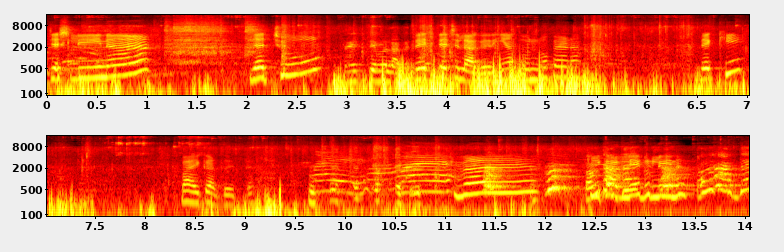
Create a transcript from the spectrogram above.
ਜਸਲੀਨ ਜੱਛੂ ਰੇਤੇ ਵਾਲਾ ਲੱਗ ਰੇਤੇ 'ਚ ਲੱਗ ਰਹੀਆਂ ਦੋਨੋਂ ਭੈਣਾਂ ਦੇਖੀ ਬਾਈ ਕਰ ਦੇ ਇੱਥੇ ਬਾਈ ਕੀ ਕਰ ਲਈ ਗੁਰਲੀਨ ਉਹ ਕਰਦੇ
